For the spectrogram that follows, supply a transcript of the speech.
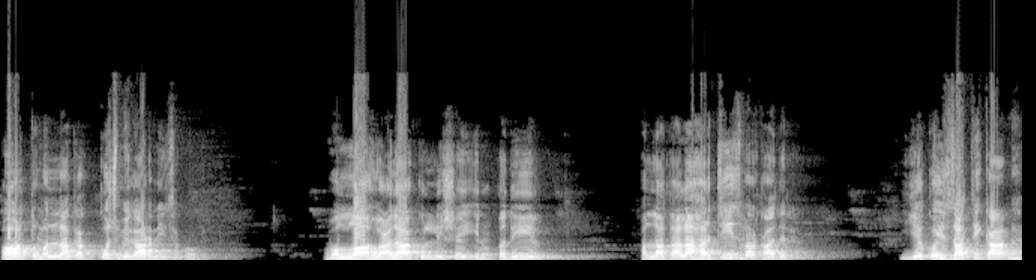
اور تم اللہ کا کچھ بگاڑ نہیں سکو گے۔ و اللہ علاق الشعین قدیر۔ اللہ تعالیٰ ہر چیز پر قادر ہے۔ یہ کوئی ذاتی کام ہے؟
